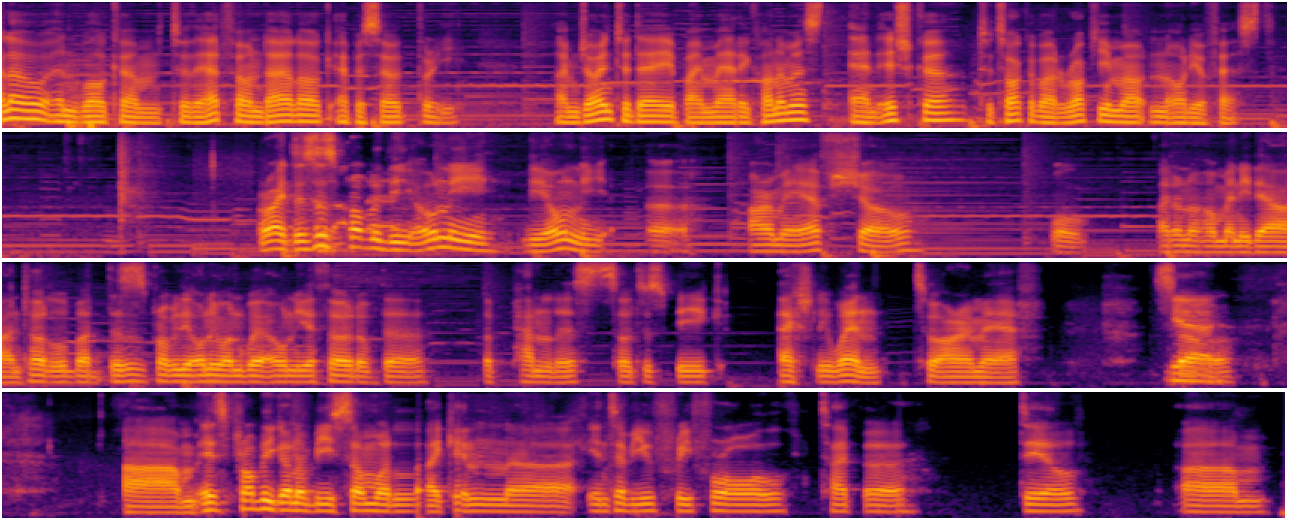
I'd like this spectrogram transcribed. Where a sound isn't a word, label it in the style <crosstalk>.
Hello and welcome to the Headphone Dialog Episode 3. I'm joined today by Mad Economist and Ishca to talk about Rocky Mountain Audio Fest. All right, this is probably the only the only uh, RMAF show. Well, I don't know how many there are in total, but this is probably the only one where only a third of the the panelists, so to speak, actually went to RMAF. So, Yeah. Um, it's probably gonna be somewhat like an uh, interview free for all type of deal. Um,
